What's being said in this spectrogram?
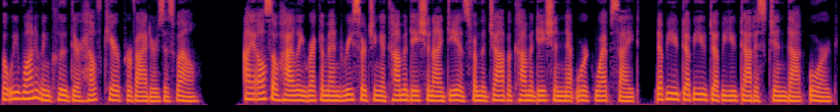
but we want to include their healthcare providers as well. I also highly recommend researching accommodation ideas from the Job Accommodation Network website, www.askjan.org.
